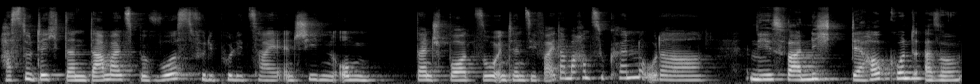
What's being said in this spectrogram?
hast du dich dann damals bewusst für die Polizei entschieden, um deinen Sport so intensiv weitermachen zu können? Oder Nee, es war nicht der Hauptgrund. Also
